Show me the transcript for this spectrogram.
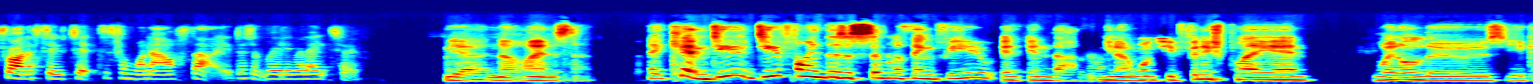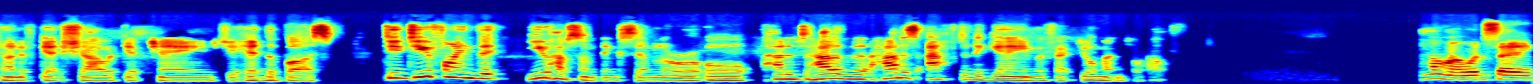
trying to suit it to someone else that it doesn't really relate to. Yeah, no, I understand. Hey Kim, do you do you find there's a similar thing for you in, in that, you know, once you finish playing, win or lose, you kind of get showered, get changed, you hit the bus. Do, do you find that you have something similar, or, or how does how does the, how does after the game affect your mental health? No, I would say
